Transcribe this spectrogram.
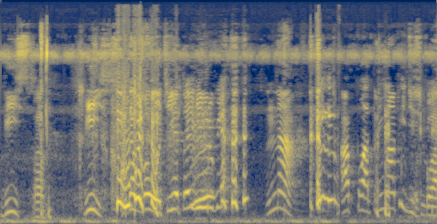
વીસ. વીસ. તો ઓછી છે વીસ રૂપિયા. ના. આ પાતળી આપી જઈશું.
